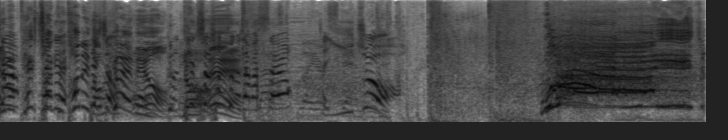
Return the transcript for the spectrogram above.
이러면 텍스처한테 자, 턴을 텍스처. 넘겨야 돼요. 어, 그럼 텍스처 네. 선수가 잡았어요. 자 이주 와 이주!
